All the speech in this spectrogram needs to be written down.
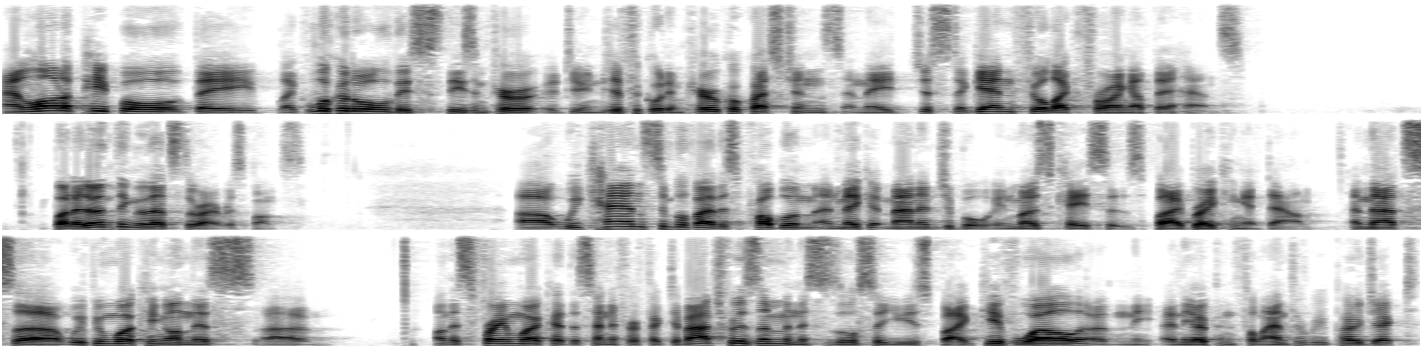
And a lot of people, they like look at all this, these difficult empirical questions and they just again feel like throwing up their hands. But I don't think that that's the right response. Uh, we can simplify this problem and make it manageable in most cases by breaking it down. And that's, uh, we've been working on this, uh, on this framework at the Center for Effective Altruism, and this is also used by GiveWell and the, and the Open Philanthropy Project,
